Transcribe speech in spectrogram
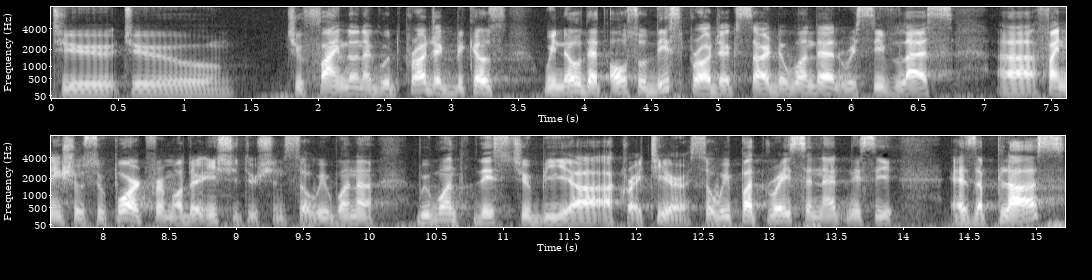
to, to, to find on a good project because we know that also these projects are the ones that receive less uh, financial support from other institutions. So we, wanna, we want this to be a, a, criteria. So we put race and ethnicity as a plus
